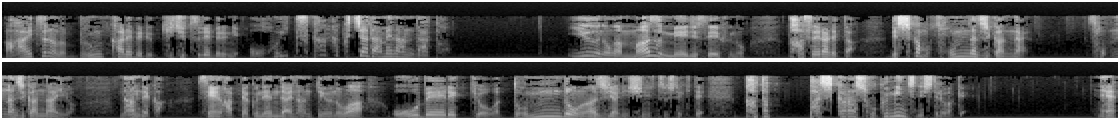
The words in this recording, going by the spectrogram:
あいつらの文化レベル、技術レベルに追いつかなくちゃダメなんだと。いうのが、まず明治政府の課せられた。で、しかもそんな時間ない。そんな時間ないよ。なんでか。1800年代なんていうのは、欧米列強がどんどんアジアに進出してきて、片っ端から植民地にしてるわけ。ね。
